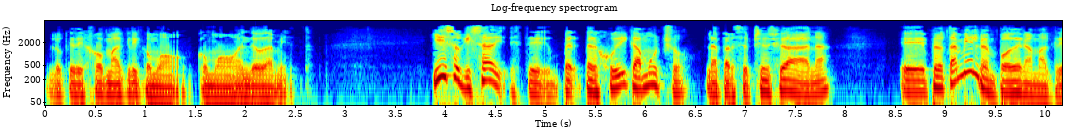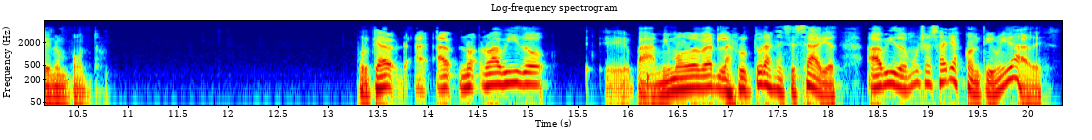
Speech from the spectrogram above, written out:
lo que dejó Macri como, como endeudamiento. Y eso quizá este, per perjudica mucho la percepción ciudadana, eh, pero también lo empodera Macri en un punto. Porque no, ha habido, eh, a mi modo de ver, las rupturas necesarias. Ha habido en muchas áreas continuidades.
